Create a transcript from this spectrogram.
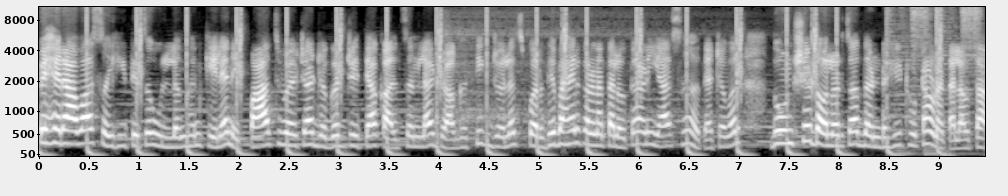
पेहरावा संहितेचं उल्लंघन केल्याने पाच वेळच्या जगज्जेत्या काल्सनला जागतिक जलद स्पर्धेबाहेर करण्यात आलं होतं आणि यासह त्याच्यावर दोनशे डॉलरचा दंडही ठोठावण्यात आला होता.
